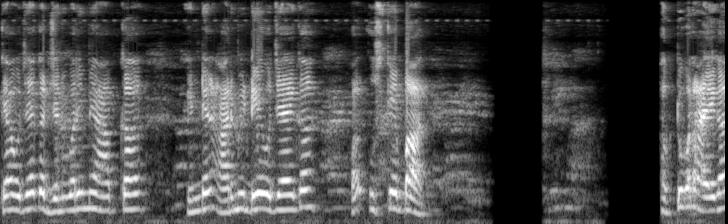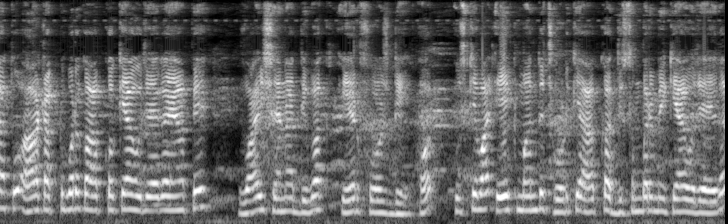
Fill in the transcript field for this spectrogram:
क्या हो जाएगा? जनवरी में आपका इंडियन आर्मी डे हो जाएगा, और उसके बाद अक्टूबर आएगा तो 8 अक्टूबर को आपका क्या हो जाएगा यहाँ पे? वायुसेना दिवस एयरफोर्स डे और उसके बाद एक मंथ छोड़ के आपका दिसंबर में क्या हो जाएगा?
